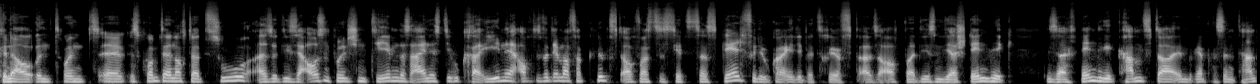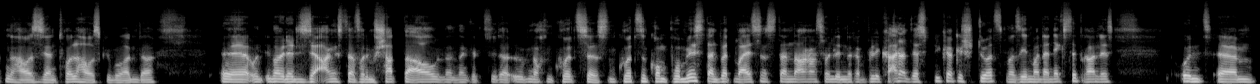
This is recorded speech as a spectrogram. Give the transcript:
Genau, und, und äh, es kommt ja noch dazu, also diese außenpolitischen Themen, das eine ist die Ukraine, auch das wird immer verknüpft, auch was das jetzt das Geld für die Ukraine betrifft. Also auch bei diesem ja ständig, dieser ständige Kampf da im Repräsentantenhaus, ist ja ein Tollhaus geworden da. Äh, und immer wieder diese Angst da vor dem Shutdown und dann gibt es wieder irgend noch ein kurzes, einen kurzen Kompromiss. Dann wird meistens dann nachher von den Republikanern der Speaker gestürzt. Mal sehen, wann der nächste dran ist. Und ähm,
